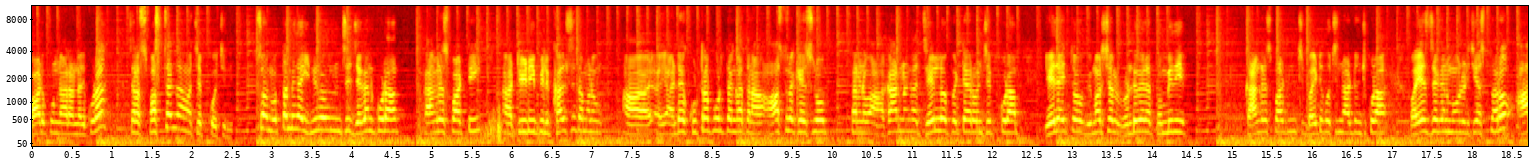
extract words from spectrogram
వాడుకున్నారన్నది కూడా చాలా స్పష్టంగా ఆమె చెప్పుకొచ్చింది. సో మొత్తం మీద ఇన్ని రోజుల నుంచి జగన్ కూడా కాంగ్రెస్ పార్టీ టీడీపీలు కలిసి తమను అంటే కుట్రపూరితంగా తన ఆస్తుల కేసులో తనను అకారణంగా జైల్లో పెట్టారు అని చెప్పి కూడా ఏదైతే విమర్శలు రెండు వేల తొమ్మిది కాంగ్రెస్ పార్టీ నుంచి బయటకు వచ్చిన నాటి నుంచి కూడా వైఎస్ జగన్మోహన్ రెడ్డి చేస్తున్నారో ఆ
